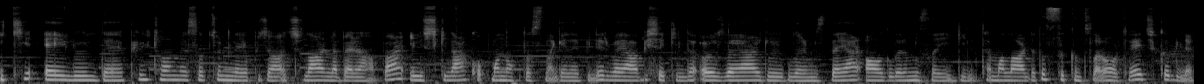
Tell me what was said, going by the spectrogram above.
2 Eylül'de Plüton ve Satürn ile yapacağı açılarla beraber ilişkiler kopma noktasına gelebilir veya bir şekilde özdeğer duygularımız, değer algılarımızla ilgili temalarda da sıkıntılar ortaya çıkabilir.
